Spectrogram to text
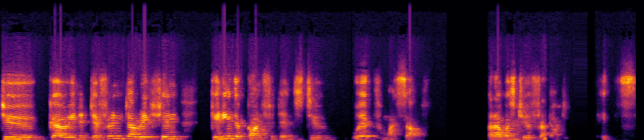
to go in a different direction getting the confidence to work for myself but I was mm. too afraid. It's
